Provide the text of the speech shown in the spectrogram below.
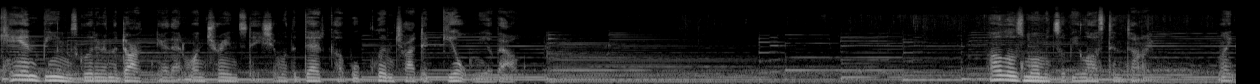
canned beans glitter in the dark near that one train station with a dead couple Clem tried to guilt me about. All those moments will be lost in time, like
